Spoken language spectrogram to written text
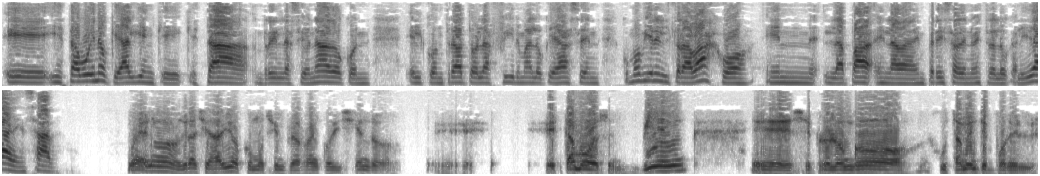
eh, y está bueno que alguien que, que, está relacionado con el contrato, la firma, lo que hacen, cómo viene el trabajo en la, en la empresa de nuestra localidad, en SAB. Bueno, gracias a Dios, como siempre arranco diciendo, eh, estamos bien, eh, se prolongó justamente por el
